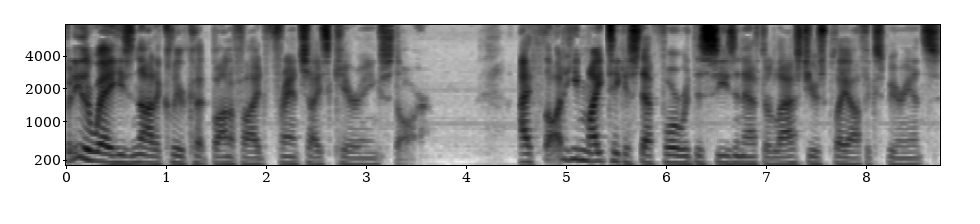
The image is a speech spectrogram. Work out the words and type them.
But either way, he's not a clear cut bona fide franchise carrying star. I thought he might take a step forward this season after last year's playoff experience,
